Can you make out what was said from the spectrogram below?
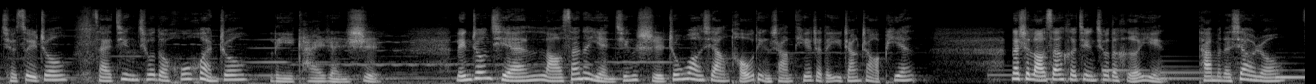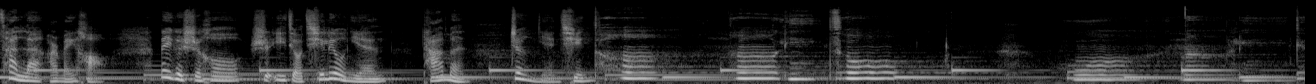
却最终在静秋的呼唤中离开人世。临终前，老三的眼睛始终望向头顶上贴着的一张照片，那是老三和静秋的合影，他们的笑容灿烂而美好。那个时候是一九七六年，他们正年轻。他哪里走，我哪里跟，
